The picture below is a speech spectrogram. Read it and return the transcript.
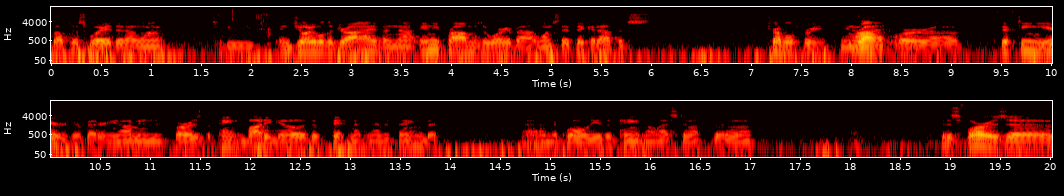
felt this way that I want it to be enjoyable to drive and not any problems to worry about. Once they pick it up, it's trouble free, you know, Right. for uh, 15 years or better. You know, I mean, as far as the paint and body go, the fitment and everything, but uh, and the quality of the paint and all that stuff. But uh, but as far as uh,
